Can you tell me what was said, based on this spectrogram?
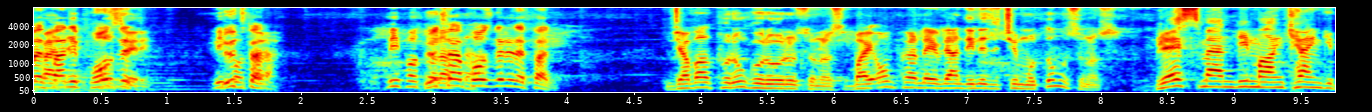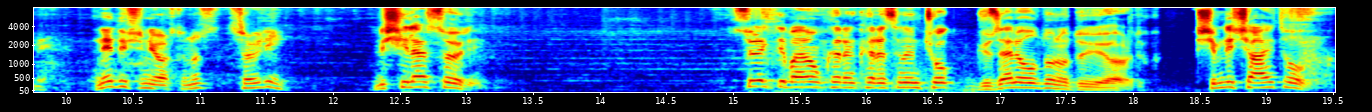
Hanımefendi poz verin. Bir Lütfen. fotoğraf. Bir fotoğraf Lütfen daha. poz verin efendim. Jabalpur'un gururusunuz. Bay Omkar'la evlendiğiniz için mutlu musunuz? Resmen bir manken gibi. Ne düşünüyorsunuz? Söyleyin. Bir şeyler söyleyin. Sürekli Bay Omkar'ın karısının çok güzel olduğunu duyuyorduk. Şimdi şahit olduk.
